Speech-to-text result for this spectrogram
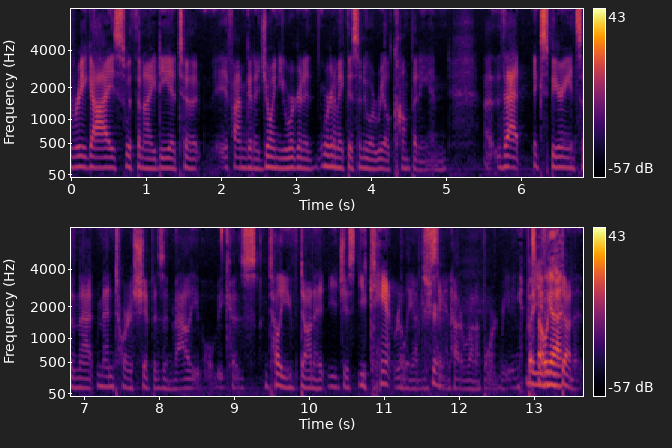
three guys with an idea to if I'm going to join you, we're going to we're going to make this into a real company, and uh, that experience and that mentorship is invaluable because until you've done it, you just you can't really understand how to run a board meeting But until you've you've, done it.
